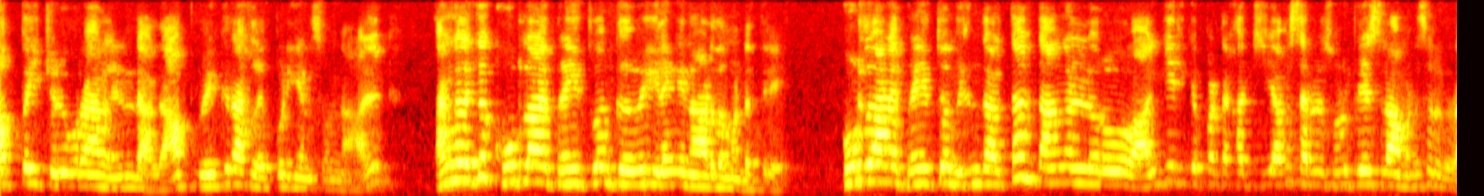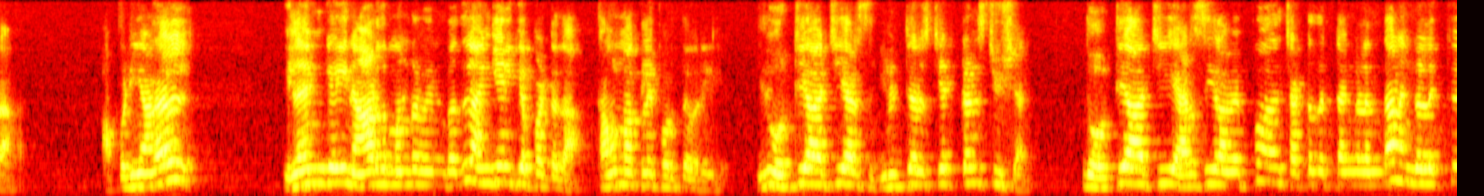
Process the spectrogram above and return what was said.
ஆப்பை சொல்லுகிறார்கள் என்றால் ஆப் வைக்கிறார்கள் எப்படி என்று சொன்னால் தங்களுக்கு கூடுதலான பிரதித்துவம் தேவை இலங்கை நாடாளுமன்றத்திலே. கூடுதலான பிரதித்துவம் இருந்தால்தான் தாங்கள் ஒரு அங்கீகரிக்கப்பட்ட கட்சியாக சர்வ சொல்லி பேசலாம் என்று சொல்கிறார்கள். அப்படியானால் இலங்கை நாடாளுமன்றம் என்பது அங்கீகரிக்கப்பட்டதா? தமிழ் மக்களை பொறுத்தவரையில். இது ஒற்றையாட்சி அரசு யூனிட்டரி ஸ்டேட் கான்ஸ்டியூஷன் இந்த ஒற்றையாட்சி அரசியலமைப்பும் அதன் சட்டத்திட்டங்களும் தான் எங்களுக்கு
